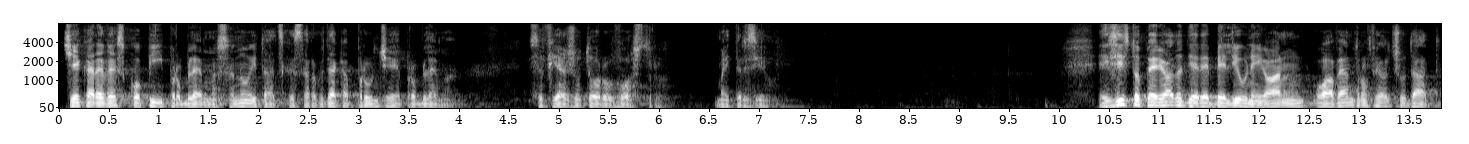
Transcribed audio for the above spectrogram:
Cei care aveți copii problemă, să nu uitați că s-ar putea ca prunce e problemă, să fie ajutorul vostru mai târziu. Există o perioadă de rebeliune, Ioan o avea într-un fel ciudat.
